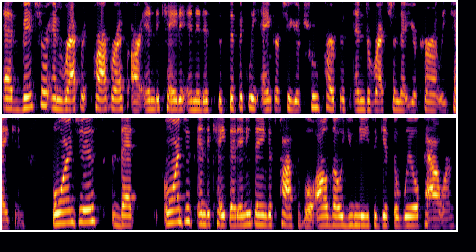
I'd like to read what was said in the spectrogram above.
Adventure and rapid progress are indicated, and it is specifically anchored to your true purpose and direction that you're currently taking. Oranges that oranges indicate that anything is possible, although you need to get the willpower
